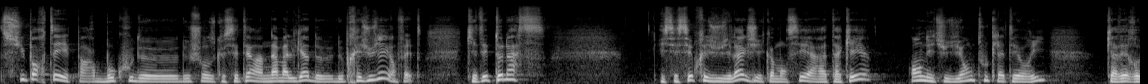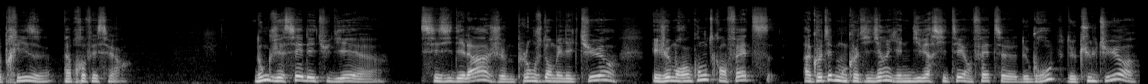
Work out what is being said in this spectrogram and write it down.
supportées par beaucoup de, choses, que c'était un amalgame de, préjugés en fait, qui était tenace. Et c'est ces préjugés-là que j'ai commencé à attaquer en étudiant toute la théorie qu'avait reprise ma professeure. Donc j'essaie d'étudier euh, ces idées-là, je me plonge dans mes lectures et je me rends compte qu'en fait, à côté de mon quotidien, il y a une diversité en fait de groupes, de cultures,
